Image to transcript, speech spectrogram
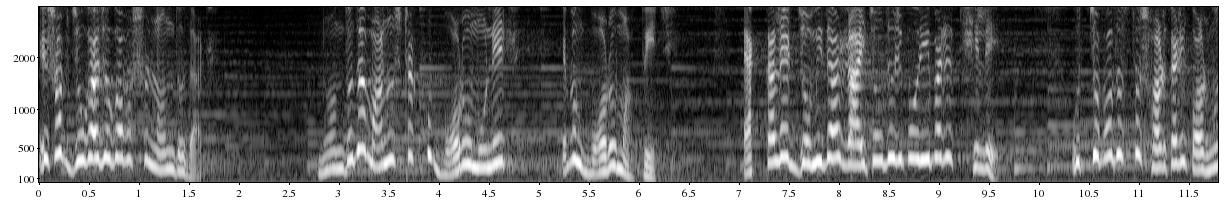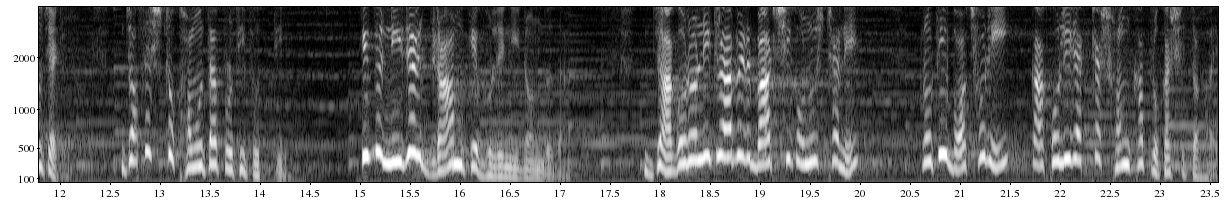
এসব যোগাযোগ অবশ্য নন্দদার। নন্দদা মানুষটা খুব বড় মনের এবং বড় মাপের। এককালের জমিদার রায়চৌধুরী পরিবারের ছেলে, উচ্চপদস্থ সরকারি কর্মচারী, যথেষ্ট ক্ষমতা প্রতিপত্তি, কিন্তু নিজের গ্রামকে ভোলেনি নন্দদা। জাগরণী ক্লাবের বার্ষিক অনুষ্ঠানে প্রতি বছরই কাকলির একটা সংখ্যা প্রকাশিত হয়।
